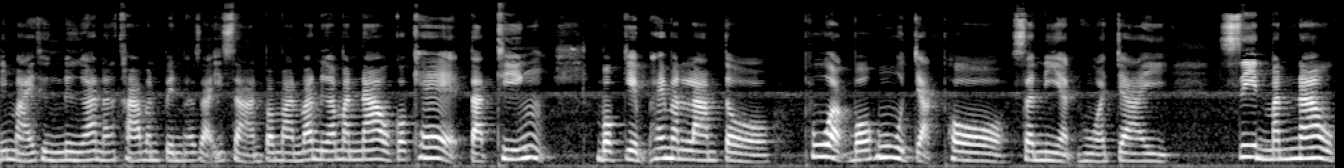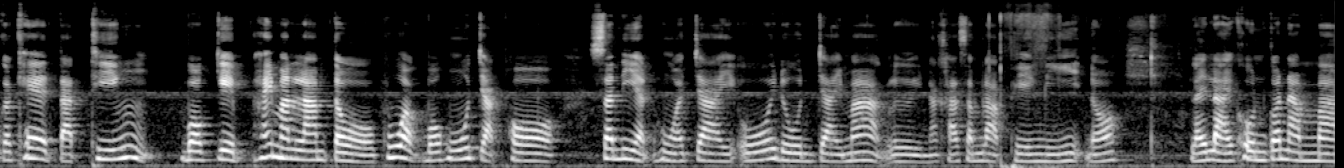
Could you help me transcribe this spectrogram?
นี่หมายถึงเนื้อนะคะ มันเป็นภาษาอีสานประมาณว่าเนื้อมันเน่าก็แค่ตัดทิ้ง บอกเก็บให้มันลามต่อ พวกบ่หู้จักพอเสนียดหัวใจ สิ้นมันเน่าก็แค่ตัดทิ้งบอกเก็บให้มันลามต่อพวกบ่หู้จักพอเสนียดหัวใจ โอ้ยโดนใจมากเลยนะคะสำหรับเพลงนี้เนาะหลายๆ คนก็นำมา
